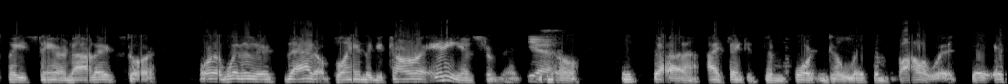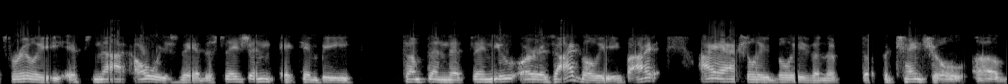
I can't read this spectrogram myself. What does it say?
space aeronautics or or whether it's that or playing the guitar or any instrument. Yeah. You know, it's uh, I think it's important to let them follow it. It's really it's not always their decision. It can be something that's in you, or as I believe, I I actually believe in the, the potential of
